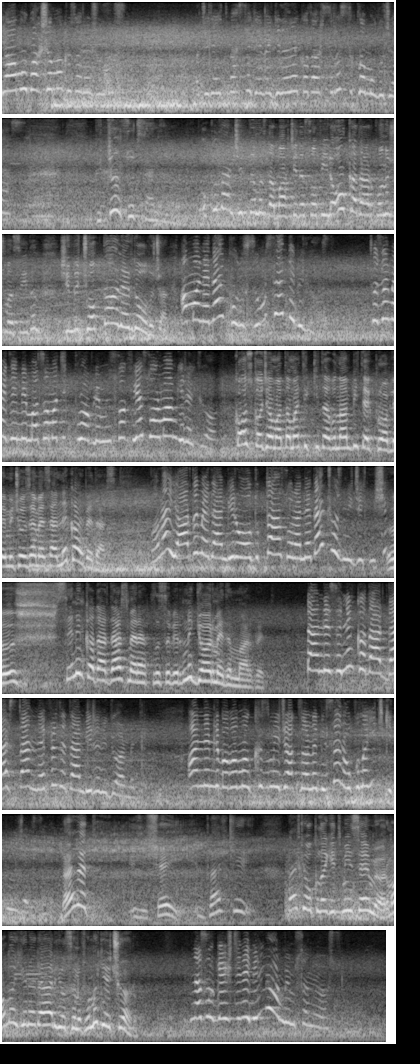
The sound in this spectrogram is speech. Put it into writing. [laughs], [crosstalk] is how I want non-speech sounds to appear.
Yağmur başlamak üzere George. Acele etmezsek eve gelene kadar sırılsıklam olacağız. Bütün suç senden. Okuldan çıktığımızda bahçede Sophie ile o kadar konuşmasaydın şimdi çoktan evde olacak. Ama neden konuştuğumu sen de biliyorsun. Çözemediğim bir matematik problemini Sophie'ye sormam gerekiyor. Koskoca matematik kitabından bir tek problemi çözemesen ne kaybedersin? Bana yardım eden biri olduktan sonra neden çözmeyecekmişim? Öf, senin kadar ders meraklısı birini görmedim Margaret. Ben de senin kadar dersten nefret eden birini görmedim. Annemle babamın kızmayacaklarını bilsen okula hiç gitmeyeceksin. Evet, şey belki belki okula gitmeyi sevmiyorum ama yine de her yıl sınıfımı geçiyorum. Nasıl geçtiğini bilmiyor muyum sanıyorsun?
